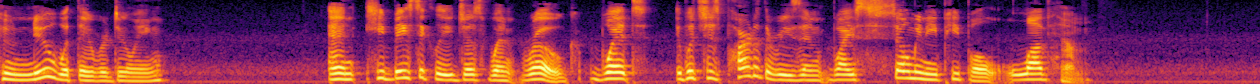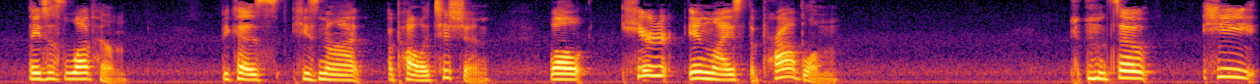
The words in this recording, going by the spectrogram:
who knew what they were doing. And he basically just went rogue, what which is part of the reason why so many people love him. They just love him because he's not a politician. Well, herein lies the problem. so he,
